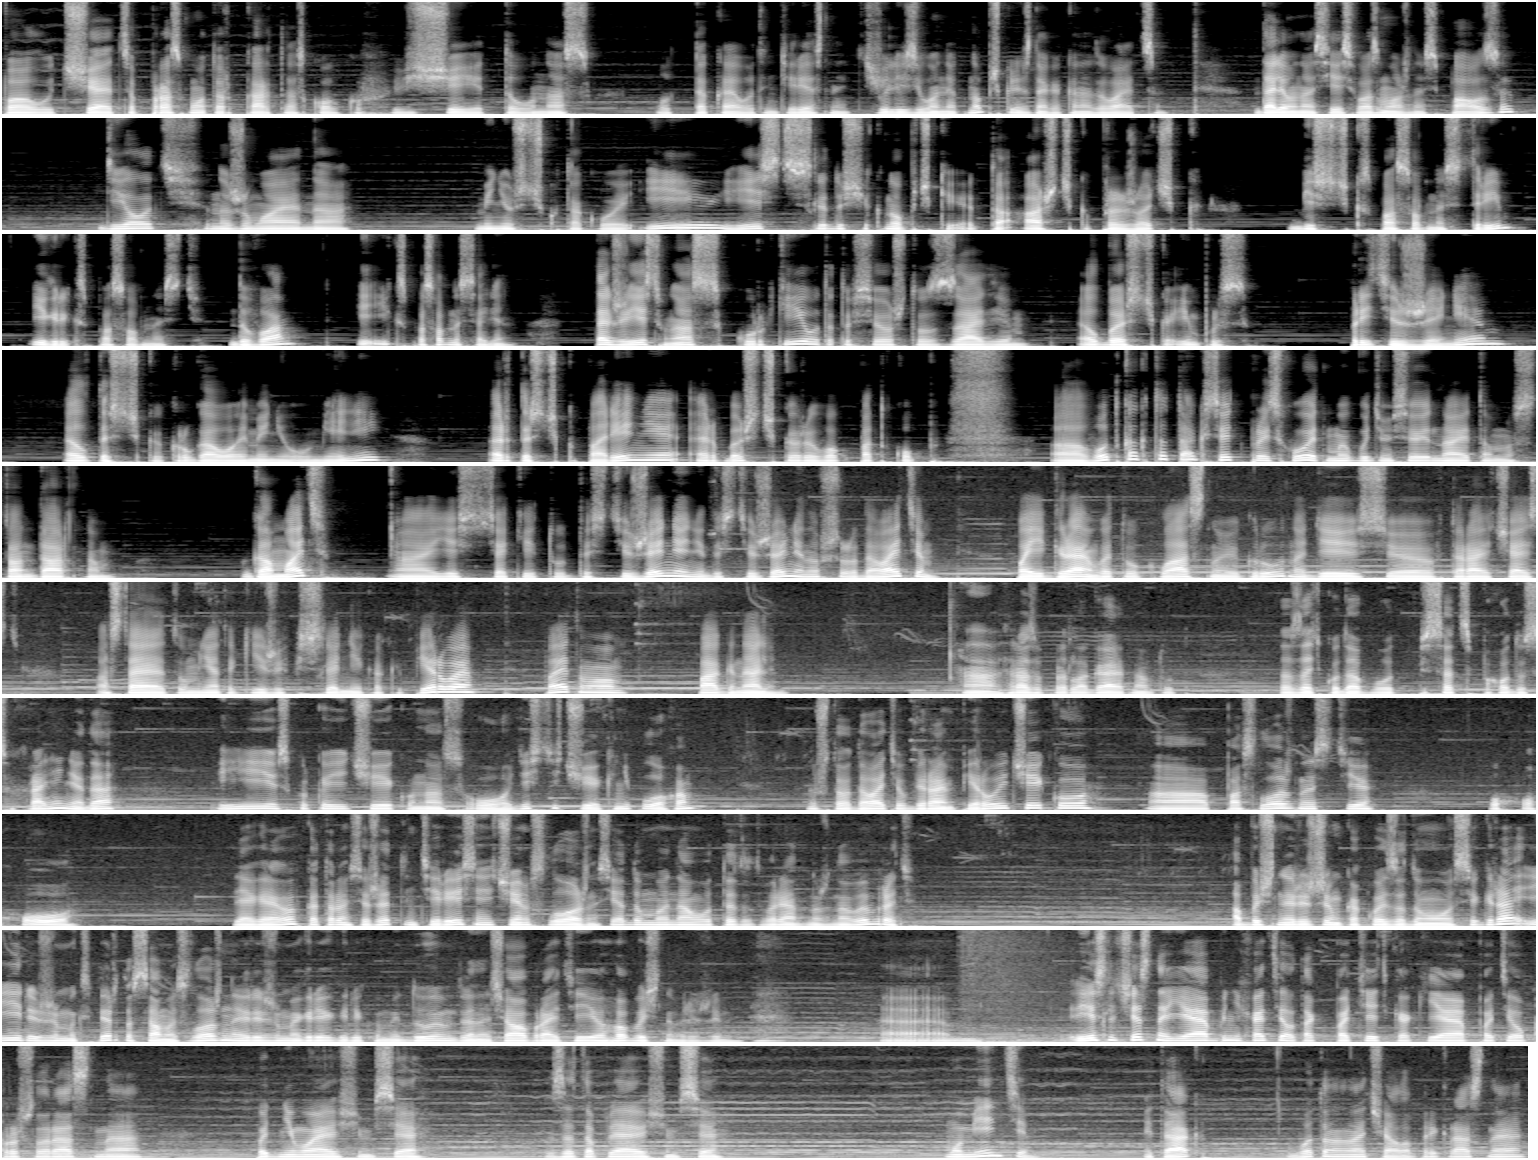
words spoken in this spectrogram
Получается просмотр карты осколков вещей. Это у нас вот такая вот интересная телевизионная кнопочка, не знаю, как она называется. Далее у нас есть возможность паузы делать, нажимая на менюшечку такой. И есть следующие кнопочки. Это H прыжочек, B способность 3, Y способность 2 и X способность 1. Также есть у нас курки, вот это все, что сзади. LB импульс притяжение. LT круговое меню умений. RT парение, RB рывок подкоп. А вот как-то так все это происходит. Мы будем все на этом стандартном гамать. А, есть всякие тут достижения, недостижения. Ну что давайте поиграем в эту классную игру. Надеюсь, э, вторая часть оставит у меня такие же впечатления, как и первая. Поэтому погнали. А, сразу предлагают нам тут сказать, куда будут писаться по ходу сохранения, да? И сколько ячеек у нас? О, 10 ячеек, неплохо. Ну что, давайте убираем первую ячейку. А, по сложности... Ох-хо-хо. Для игроков, которым сюжет интереснее, чем сложность. Я думаю, нам вот этот вариант нужно выбрать. Обычный режим, какой задумывалась игра, и режим эксперта, самый сложный режим игры, рекомендуем для начала пройти ее в обычном режиме. Эм, если честно, я бы не хотел так потеть, как я потел в прошлый раз на поднимающемся, затопляющемся моменте. Итак, вот оно начало прекрасное.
